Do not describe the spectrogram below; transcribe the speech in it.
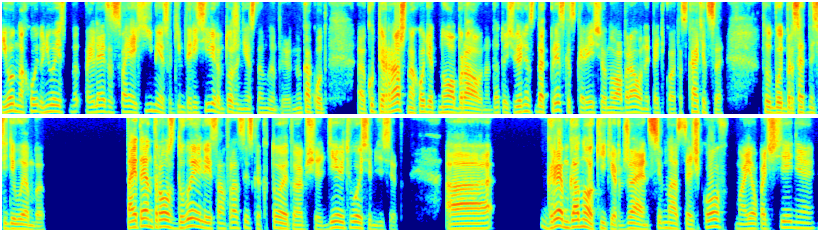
и он находит, у него есть, появляется своя химия с каким-то ресивером, тоже не основным, например. Ну, как вот э, Купер Раш находит Ноа Брауна, да, то есть вернется Дак Прескотт, скорее всего, Ноа Браун опять куда-то скатится, тут будет бросать на Сиди Лэмбо. Тайтенд Рос Дуэли из Сан-Франциско, кто это вообще? 9.80. А, Грэм Гано, кикер Giants, 17 очков, мое почтение.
